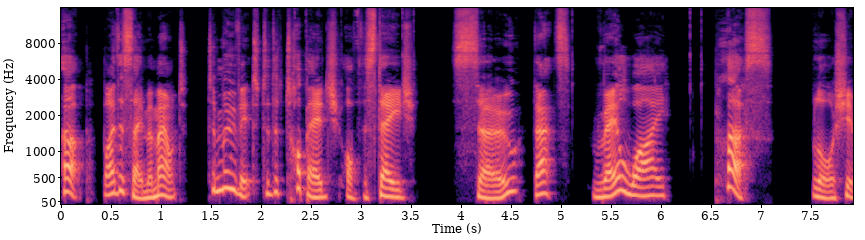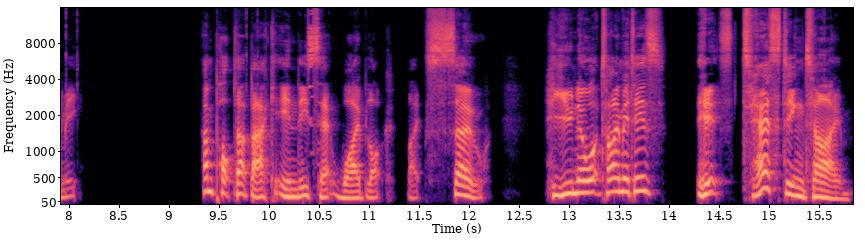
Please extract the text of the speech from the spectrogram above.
up by the same amount to move it to the top edge of the stage. So that's rail Y plus floor shimmy. And pop that back in the set Y block, like so. You know what time it is? It's testing time!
